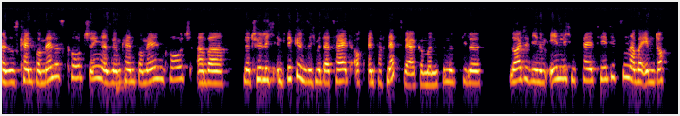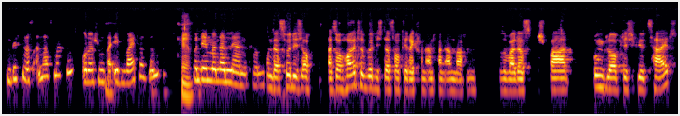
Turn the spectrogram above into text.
also es ist kein formelles Coaching, also wir haben keinen formellen Coach, aber natürlich entwickeln sich mit der Zeit auch einfach Netzwerke. Man findet viele Leute, die in einem ähnlichen Feld tätig sind, aber eben doch ein bisschen was anders machen oder schon eben weiter sind, ja. von denen man dann lernen kann. Und das würde ich auch, also heute würde ich das auch direkt von Anfang an machen. Also weil das spart unglaublich viel Zeit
